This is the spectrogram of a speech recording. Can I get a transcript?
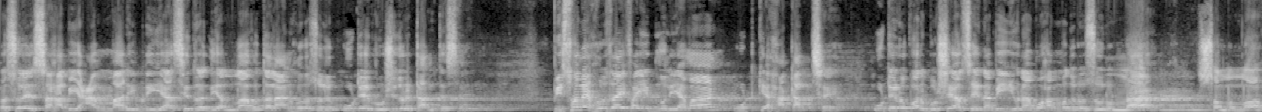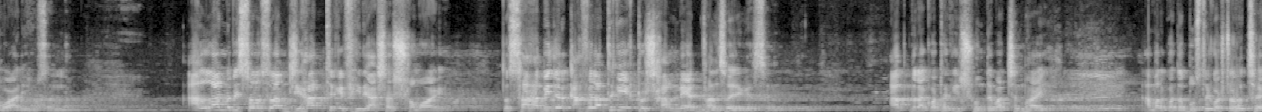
রসুলের সাহাবি আম্মার ইবনি ইয়াসির রাদি আল্লাহ তালা আনহু রসুলের উটের রশি ধরে টানতেছে। পিছনে হুজাইফা ইবনুল ইয়ামান উটকে হাঁকাচ্ছে। উটের উপর বসে আছে নবী ইউনা মোহাম্মদ রসুল্লাহ সাল্লাহ আলী সাল্লাম আল্লাহ নবী সাল্লাহ সাল্লাম জিহাদ থেকে ফিরে আসার সময় তো সাহাবিদের কাফেলা থেকে একটু সামনে অ্যাডভান্স হয়ে গেছে। আপনারা কথা কি শুনতে পাচ্ছেন ভাই? আমার কথা বুঝতে কষ্ট হচ্ছে?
